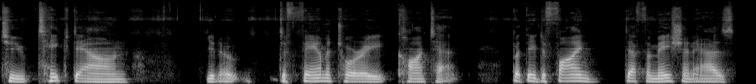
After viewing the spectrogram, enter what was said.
to take down, you know, defamatory content, but they define defamation as,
